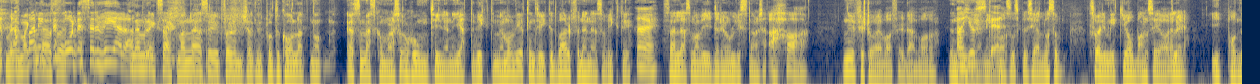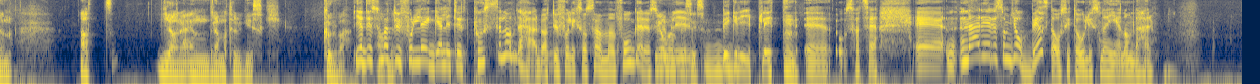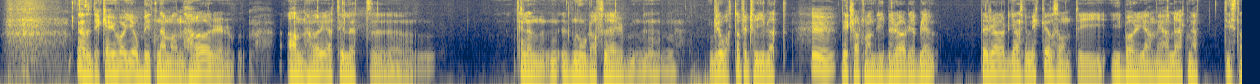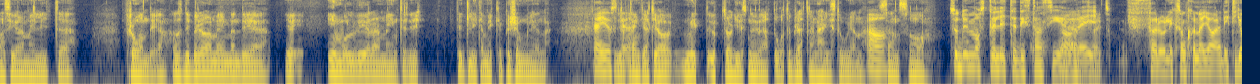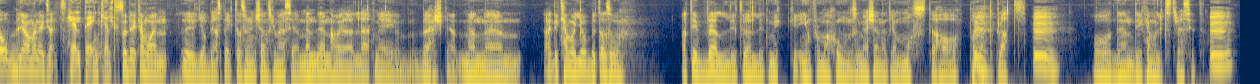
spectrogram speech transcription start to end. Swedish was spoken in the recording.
Man, kan inte läsa- får det serverat. Nej men exakt, man läser i ett förundersökningsprotokoll att något sms-konversation tydligen är jätteviktig, men man vet inte riktigt varför den är så viktig. Nej. Sen läser man vidare och lyssnar och så aha, nu förstår jag varför det där var, den där Ja, meningen det. var så speciell. Och så, så är det mitt jobb, anser jag, eller i podden, att göra en dramaturgisk kurva. Ja, det är som att du får lägga lite pussel av det här då, att du får liksom sammanfoga det så Ja, det blir precis. Mm. begripligt, eh, och så att säga. Eh, när är det som jobbigast då att sitta och lyssna igenom det här? Alltså det kan ju vara jobbigt när man hör anhöriga till ett, eh, till en, ett mordoffer eh, gråta förtvivlat. Mm. Det är klart man blir berörd. Jag blev berörd ganska mycket av sånt i, i början, men jag har lärt mig att distansera mig lite från det. Alltså det berör mig, men det, jag involverar mig inte riktigt lika mycket personligen. Ja, just Jag det. tänker att jag, mitt uppdrag just nu är att återberätta den här historien. Ja. Sen så, Så du måste lite distansera Ja, dig för att liksom kunna göra ditt jobb, ja men exakt. helt enkelt. Så det kan vara en eh, jobbig aspekt, alltså den känslomässiga, men den har jag lärt mig behärska. Men ja, det kan vara jobbigt, alltså att det är väldigt, väldigt mycket information som jag känner att jag måste ha på Mm. rätt plats. Mm. Och den, det kan vara lite stressigt. Mm.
